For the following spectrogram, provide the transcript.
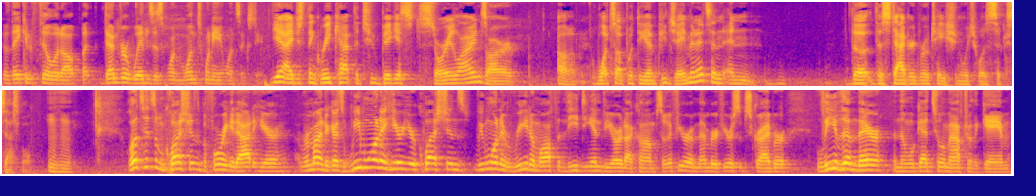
Know, they can fill it up, but Denver wins this one 128 116. Yeah, I just think recap the two biggest storylines are um, what's up with the MPJ minutes and and the the staggered rotation, which was successful. Let's hit some questions before we get out of here. A reminder, guys, we want to hear your questions. We want to read them off of thednvr.com. So if you're a member, if you're a subscriber, leave them there, and then we'll get to them after the game.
